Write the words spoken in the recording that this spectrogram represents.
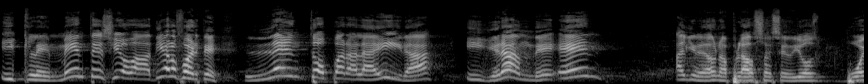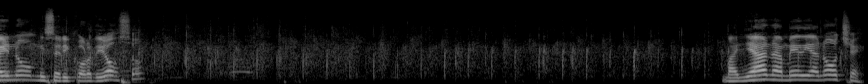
y clemente Jehová. Dígalo fuerte. Lento para la ira y grande en. Alguien le da un aplauso a ese Dios bueno, misericordioso. Mañana a medianoche,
